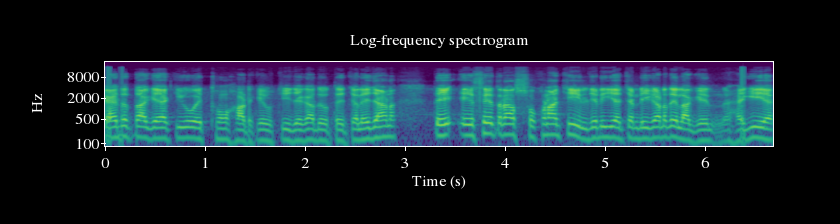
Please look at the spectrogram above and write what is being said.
ਕਹਿ ਦਿੱਤਾ ਗਿਆ ਕਿ ਉਹ ਇੱਥੋਂ ਹਟ ਕੇ ਉੱਚੀ ਜਗ੍ਹਾ ਦੇ ਉੱਤੇ ਚਲੇ ਜਾਣ। ਤੇ ਇਸੇ ਤਰ੍ਹਾਂ ਸੁਖਣਾ ਝੀਲ ਜਿਹੜੀ ਹੈ ਚੰਡੀਗੜ੍ਹ ਦੇ ਲਾਗੇ ਹੈਗੀ ਹੈ,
